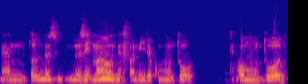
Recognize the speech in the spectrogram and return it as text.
né, em todos meus, meus irmãos, minha família como um, to, como um todo.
